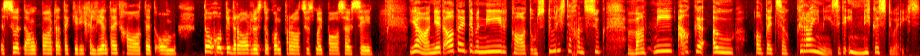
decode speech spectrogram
is so dankbaar dat ek hierdie geleentheid gehad het om tog op die draadloos te kon praat soos my pa sou sê. Ja, en jy het altyd 'n manier gehad om stories te gaan soek wat nie elke ou altyd sou kry nie, seker unieke stories.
